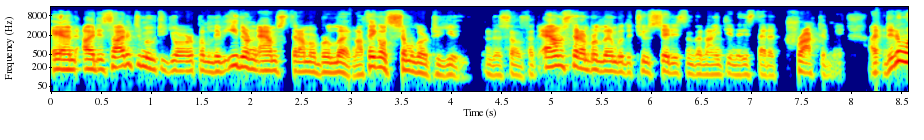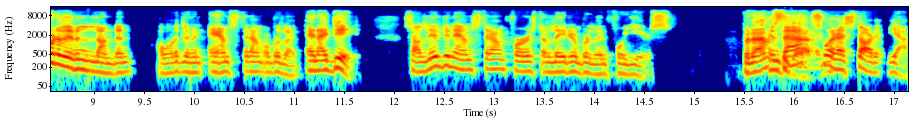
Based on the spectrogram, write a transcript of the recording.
And I decided to move to Europe and live either in Amsterdam or Berlin. I think it was similar to you in the sense that Amsterdam Berlin were the two cities in the 1980s that attracted me. I didn't want to live in London. I wanted to live in Amsterdam or Berlin. And I did. So I lived in Amsterdam first and later in Berlin for years. But Amsterdam. And that's when I started. Yeah.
